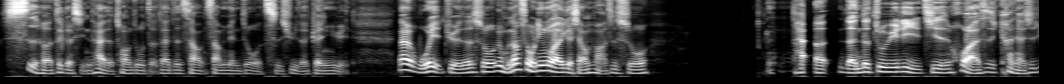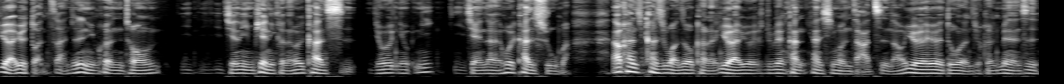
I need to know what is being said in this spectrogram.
适合这个形态的创作者在这上上面做持续的耕耘。那我也觉得说，因为我那时候另外一个想法是说。他呃，人的注意力其实后来是看起来是越来越短暂，就是你可能从以以前的影片，你可能会看十，就会你你以前的人会看书嘛，然后看看书完之后，可能越来越就变看看新闻杂志，然后越来越多人就可能变成是。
